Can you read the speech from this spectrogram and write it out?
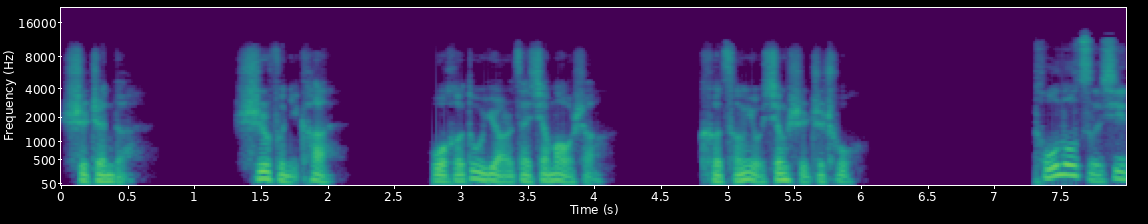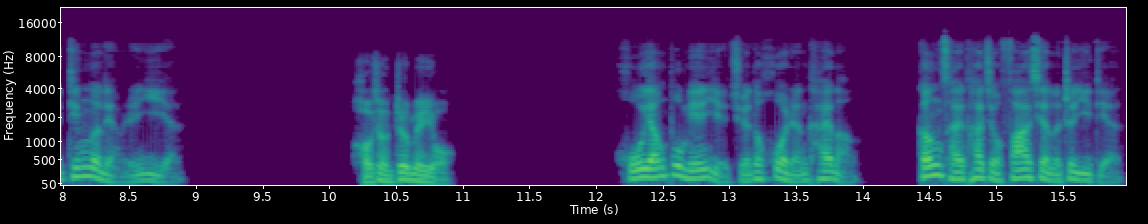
是真的，师傅，你看，我和杜玉儿在相貌上，可曾有相识之处？”屠奴仔细盯了两人一眼，好像真没有。胡杨不免也觉得豁然开朗，刚才他就发现了这一点。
